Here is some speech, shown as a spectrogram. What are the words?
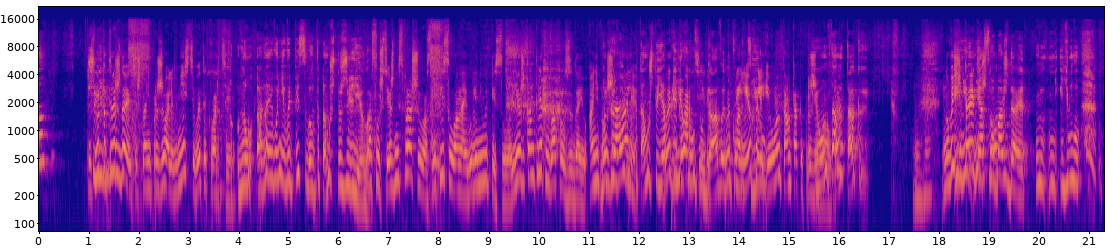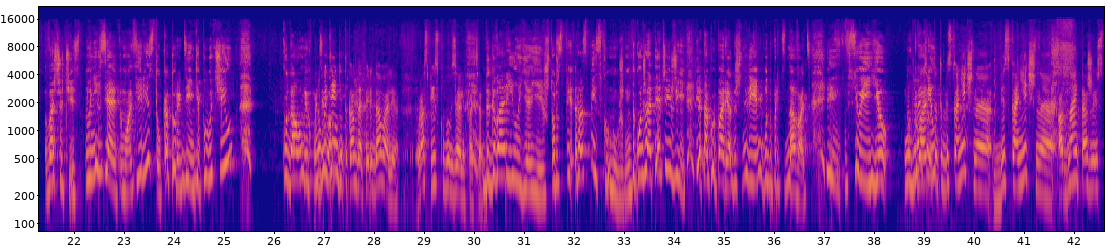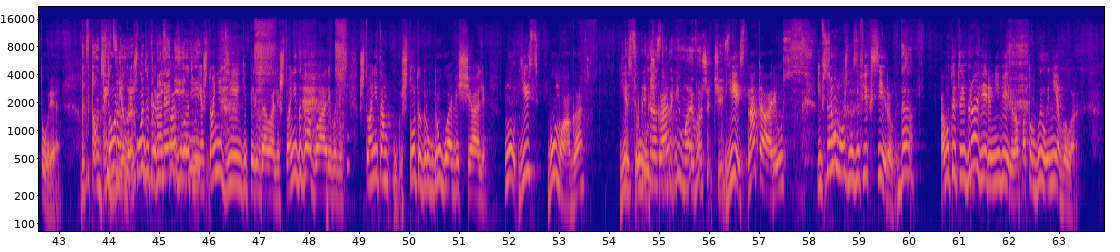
То есть вы подтверждаете, что они проживали вместе в этой квартире? Ну, она его не выписывала, потому что жалела. Послушайте, я же не спрашиваю вас, выписывала она его или не выписывала. Я же конкретный вопрос задаю. Они Ну, проживали потому что я в этой квартире? туда, в эту Вы приехали, квартиру. и он там так и И проживал, он там да? так и Но вы и не, считаете, не что он- освобождает. Н- н- Ему, ваша честь, ну нельзя этому аферисту, который деньги получил, куда он их Ну подевал. вы деньги-то когда передавали? Расписку бы взяли хотя бы. Договорила я ей, что распи- расписку нужно. Так он же опять же ей, я такой порядочный, я не буду претендовать. И все ее Ну, уговорил. вот это бесконечная, бесконечная одна и та же история. Так в том-то и Стороны дело, что приходят и Кобеля не- рассказывают не- мне, что они деньги передавали, что они договаривались, что они там что-то друг другу обещали. Ну, есть бумага, Я есть прекрасно ручка, понимаю, ваша честь. есть нотариус, и все можно зафиксировать. Да. А вот эта игра «верю, не верю», а потом было, не было,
